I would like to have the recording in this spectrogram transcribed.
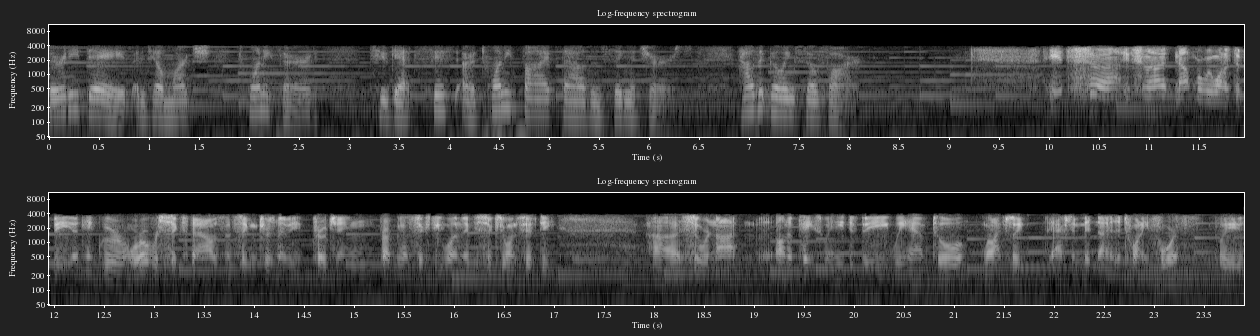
30 days until March 23rd to get uh, 25,000 signatures. How's it going so far? It's uh, it's not not where we want it to be. I think we're we're over six thousand signatures, maybe approaching probably on sixty one, maybe sixty one fifty. Uh, so we're not on the pace we need to be. We have till well, actually actually midnight of the twenty fourth, I believe,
